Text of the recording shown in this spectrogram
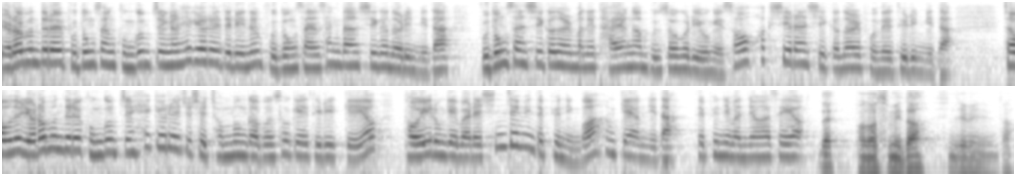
여러분들의 부동산 궁금증을 해결해드리는 부동산 상담 시그널입니다. 부동산 시그널만의 다양한 분석을 이용해서 확실한 시그널 보내드립니다. 자, 오늘 여러분들의 궁금증 해결해주실 전문가분 소개해드릴게요. 더이론개발의 신재민 대표님과 함께합니다. 대표님 안녕하세요. 네, 반갑습니다. 신재민입니다.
